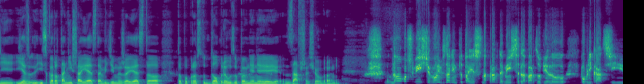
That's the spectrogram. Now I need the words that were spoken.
i, jest, i skoro ta nisza jest, a widzimy, że jest, to, to po prostu dobre uzupełnienie jej zawsze się obroni. No oczywiście, moim zdaniem tutaj jest naprawdę miejsce dla bardzo wielu publikacji,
